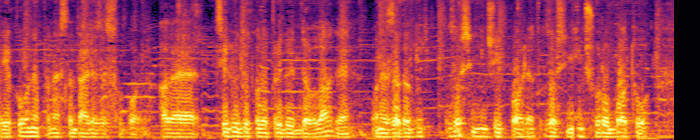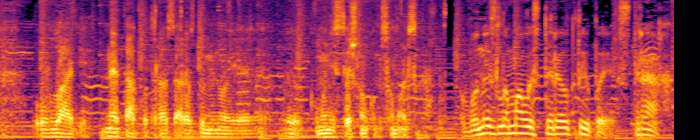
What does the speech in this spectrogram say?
яку вони понесли далі за собою. Але ці люди, коли прийдуть до влади, вони зададуть зовсім інший погляд, зовсім іншу роботу у владі, не та, котра зараз домінує е, комуністично-комсомольська. Вони зламали стереотипи, страх,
